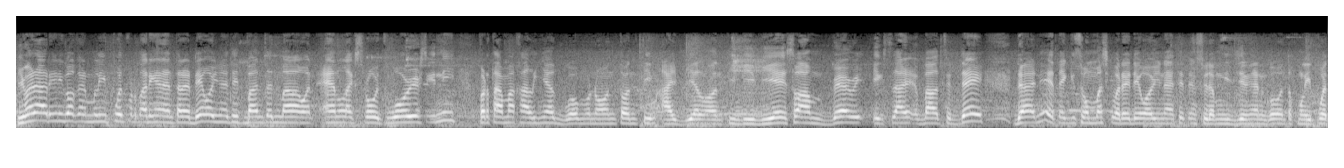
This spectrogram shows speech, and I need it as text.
Gimana hari ini gue akan meliput pertandingan antara Dewa United Banten melawan NLEX Road Warriors. Ini pertama kalinya gue menonton tim IBL on tim BBA So I'm very excited about today. Dan ya yeah, thank you so much kepada Dewa United yang sudah mengizinkan gue untuk meliput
